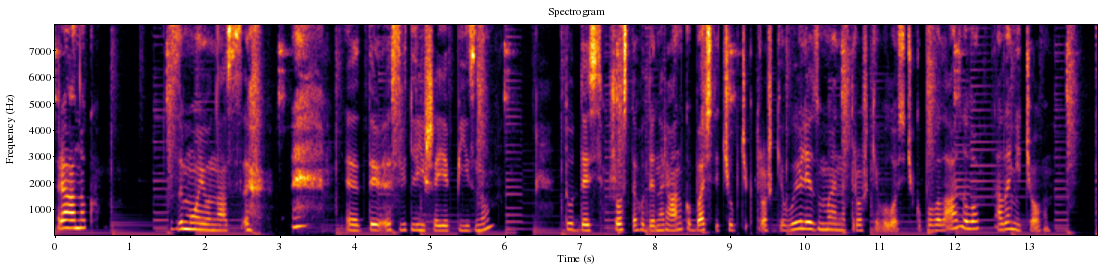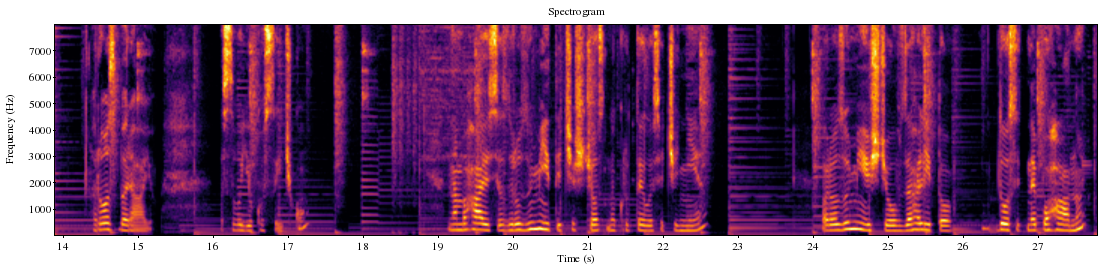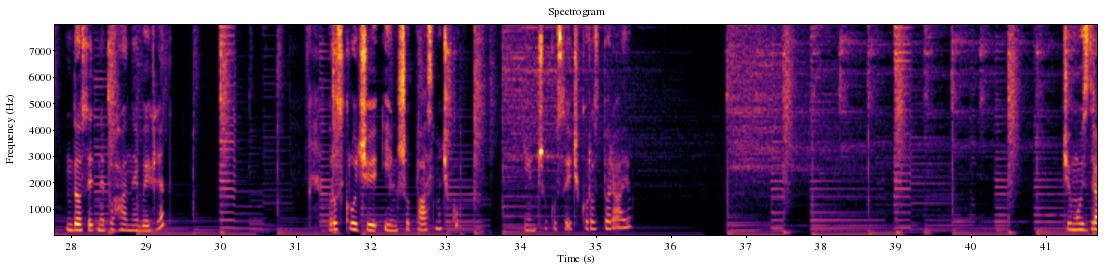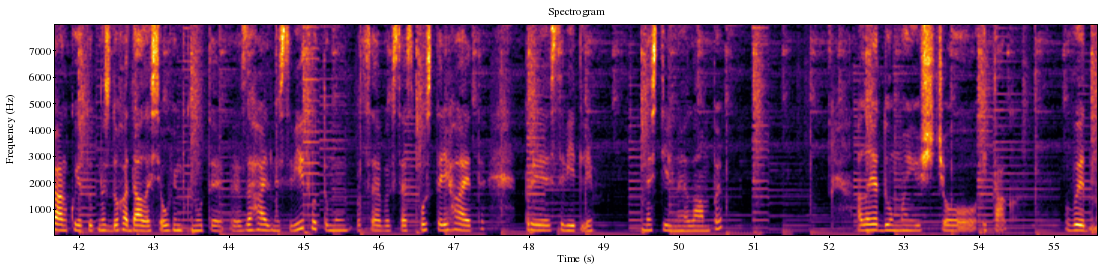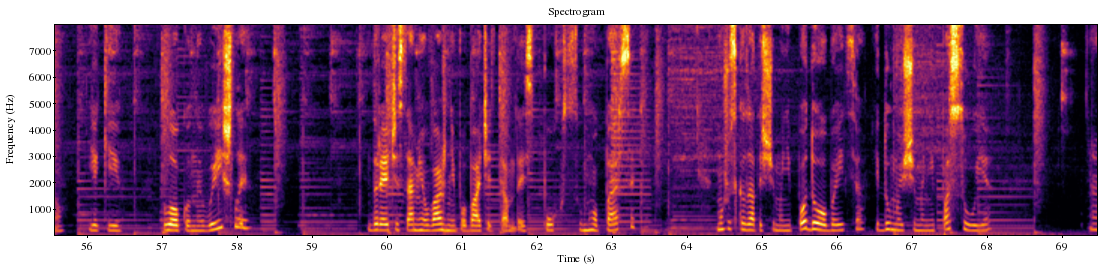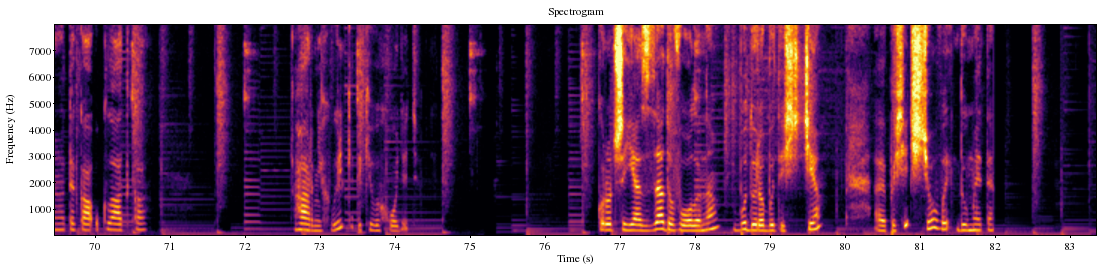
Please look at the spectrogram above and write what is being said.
Ранок. Зимою у нас е, світліше є пізно. Тут десь 6 година ранку, бачите, чубчик трошки виліз у мене, трошки волосечко повилазило, але нічого. Розбираю свою косичку. Намагаюся зрозуміти, чи щось накрутилося, чи ні. Розумію, що взагалі-то досить непогано, досить непоганий вигляд. Розкручую іншу пасмочку, іншу косичку розбираю. Чомусь зранку я тут не здогадалася увімкнути е, загальне світло, тому оце ви все спостерігаєте при світлі настільної лампи. Але я думаю, що і так видно, які локони вийшли. До речі, самі уважні побачать там десь пух з мого персика. Можу сказати, що мені подобається, і думаю, що мені пасує е, така укладка. Гарні хвильки такі виходять. Коротше, я задоволена, буду робити ще. Е, Пишіть, що ви думаєте.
